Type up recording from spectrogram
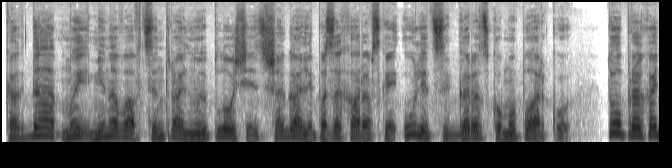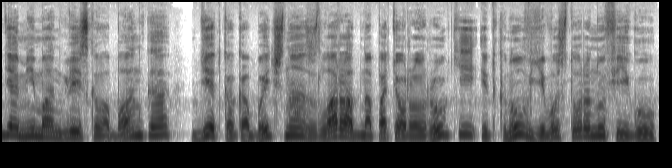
Когда мы, миновав центральную площадь, шагали по Захаровской улице к городскому парку, то, проходя мимо английского банка, дед, как обычно, злорадно потер руки и ткнул в его сторону фигу,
